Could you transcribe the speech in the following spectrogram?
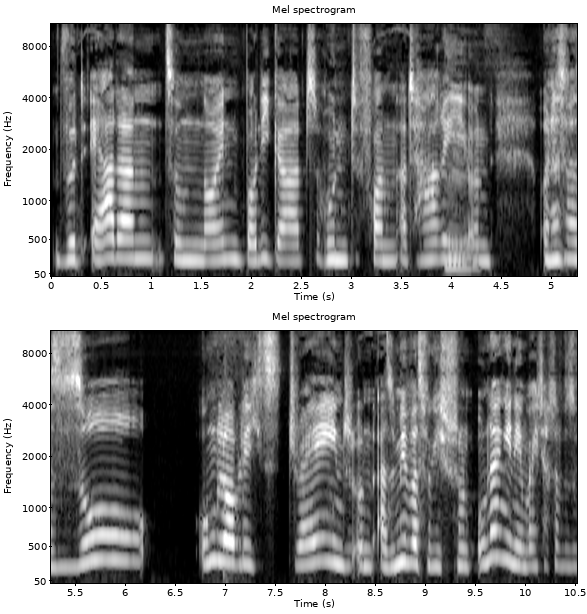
wird er dann zum neuen Bodyguard-Hund von Atari mhm. und und das war so unglaublich strange und also mir war es wirklich schon unangenehm, weil ich dachte so,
